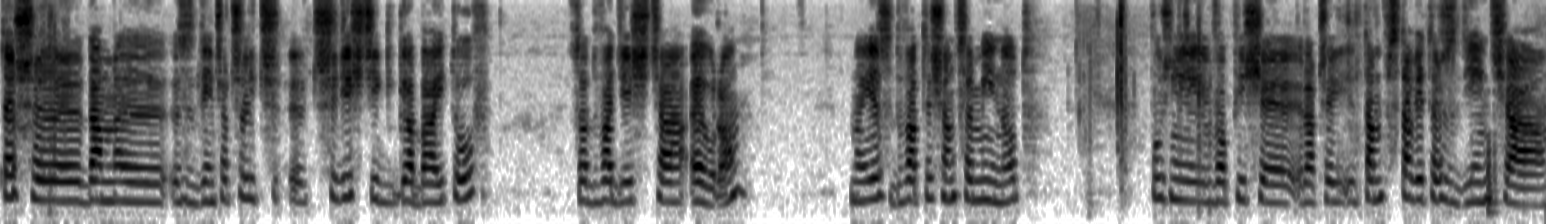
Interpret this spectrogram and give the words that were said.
Też y, dam y, zdjęcia, czyli trzy- y, 30 GB za 20 euro. No jest 2000 minut. Później w opisie raczej tam wstawię też zdjęcia,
